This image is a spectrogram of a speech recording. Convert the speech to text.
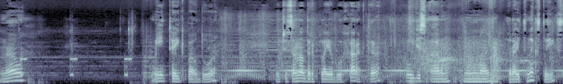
Now we take Bao-Dur, which is another playable character. We disarm mine right next to it.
